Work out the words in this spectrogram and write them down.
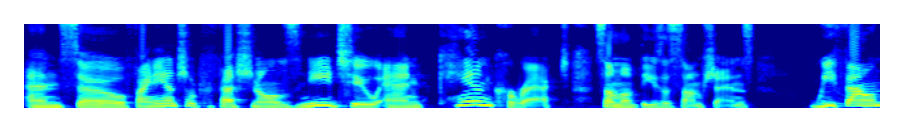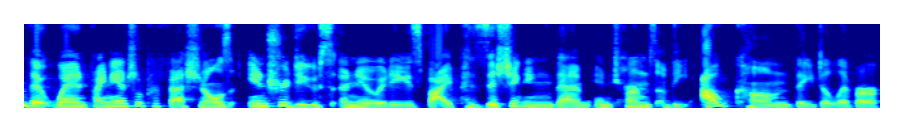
And so financial professionals need to and can correct some of these assumptions. We found that when financial professionals introduce annuities by positioning them in terms of the outcome they deliver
